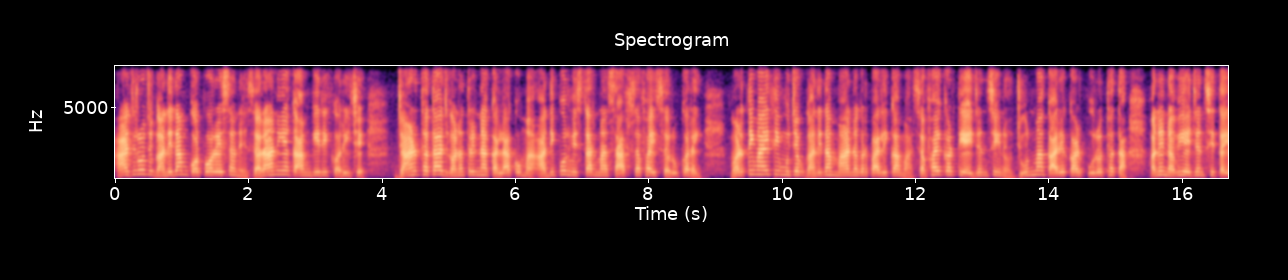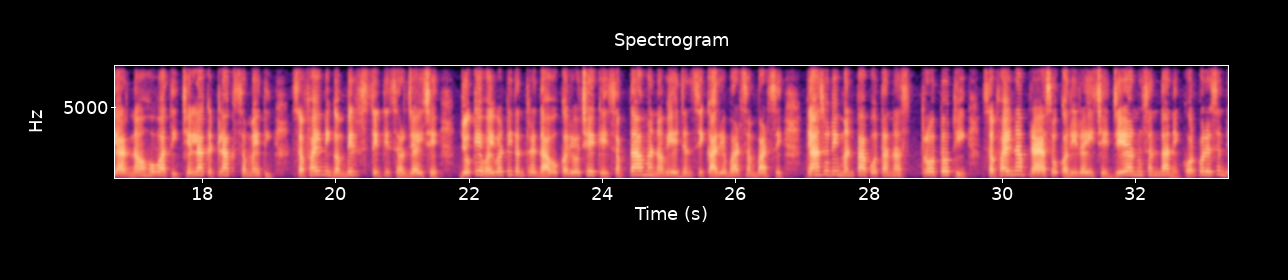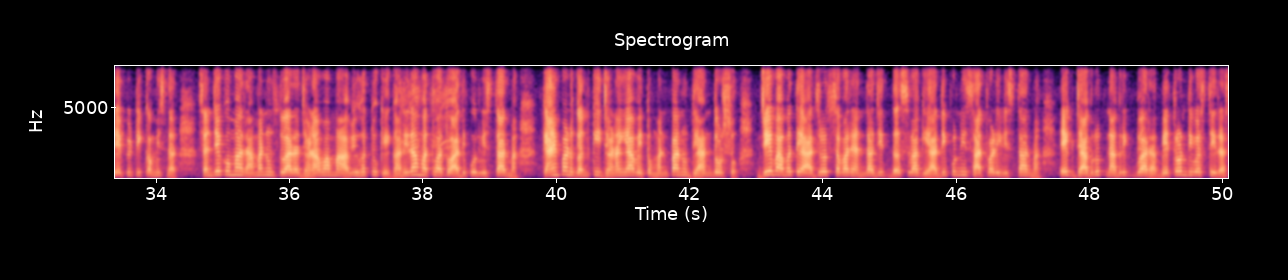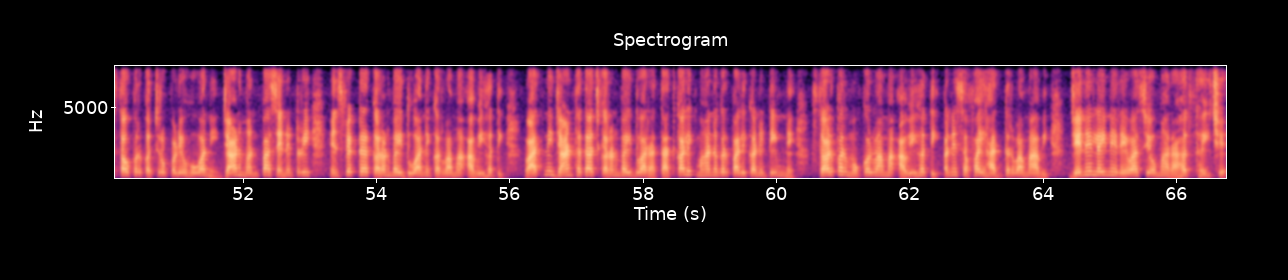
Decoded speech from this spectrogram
આજરોજ ગાંધીધામ કોર્પોરેશને સરાહનીય કામગીરી કરી છે. જાણ થતાં જ ગણતરીના કલાકોમાં આદિપુર વિસ્તારમાં સાફ સફાઈ શરૂ કરાઈ. મળતી માહિતી મુજબ ગાંધીધામ મહાનગરપાલિકામાં સફાઈ કરતી એજન્સીનો જૂનમાં કાર્યકાળ પૂરો થતાં અને નવી એજન્સી તૈયાર ન હોવાથી છેલ્લા કેટલાક સમયથી સફાઈની ગંભીર સ્થિતિ સર્જાઈ છે. જોકે વહીવટીતંત્રે દાવો કર્યો છે કે સપ્તાહમાં નવી એજન્સી કાર્યભાર સંભાળશે. ત્યાં સુધી મનપા પોતાના સ્ત્રોતોથી સફાઈના પ્રયાસો કરી રહી છે. જે અનુસંધાને corporation deputy commissioner Sanjaykumar Ramanuj દ્વારા જણાવવામાં આવ્યું હતું કે ગાંધીધામ અથવા તો આદિપુર વિસ્તારમાં ક્યાંય પણ ગંદકી જણાઈ આવે તો મનપાનું ધ્યાન દોરશો. જે બાબતે આજરોજ સવારે અંદાજિત દસ વાગે આદિપુરની સાતવાડી વિસ્તારમાં એક જાગૃત નાગરિક દ્વારા બે ત્રણ દિવસથી રસ્તા ઉપર કચરો પડ્યો હોવાની જાણ મનપા સેનેટરી ઇન્સ્પેક્ટર કરણભાઈ ધુવાને કરવામાં આવી હતી. વાતની જાણ થતાં જ કરણભાઈ દ્વારા તાત્કાલિક મહાનગરપાલિકાની ટીમને સ્થળ પર મોકલવામાં આવી હતી અને સફાઈ હાથ ધરવામાં આવી, જેને લઈને રહેવાસીઓમાં રાહત થઈ છે.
